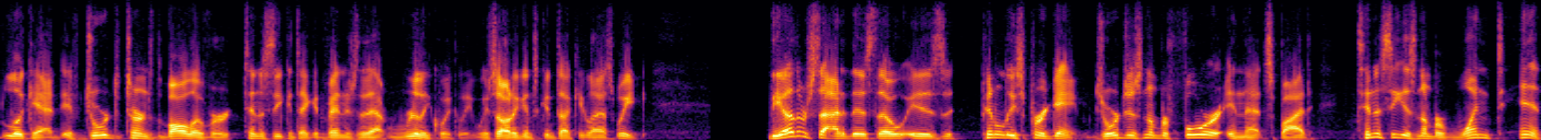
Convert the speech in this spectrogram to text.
look at. If Georgia turns the ball over, Tennessee can take advantage of that really quickly. We saw it against Kentucky last week The other side of this, though, is penalties per game. Georgia's number four in that spot. Tennessee is number 110.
